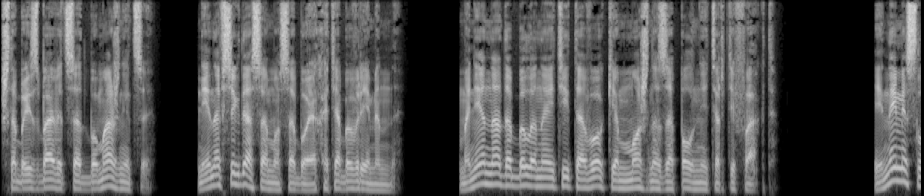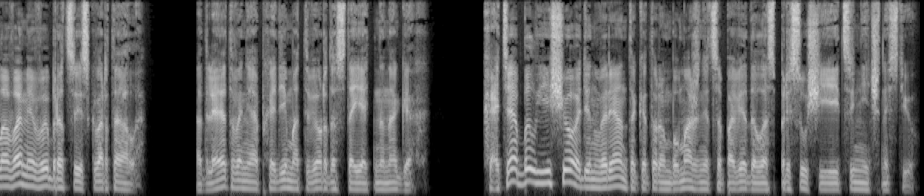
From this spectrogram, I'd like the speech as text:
Чтобы избавиться от бумажницы, не навсегда, само собой, а хотя бы временно, мне надо было найти того, кем можно заполнить артефакт. Иными словами, выбраться из квартала. А для этого необходимо твердо стоять на ногах. Хотя был еще один вариант, о котором бумажница поведала с присущей ей циничностью.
